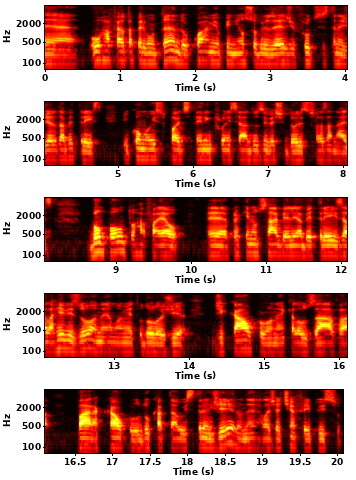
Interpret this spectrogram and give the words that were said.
É, o Rafael está perguntando qual a minha opinião sobre os erros de fluxo estrangeiro da B3 e como isso pode ter influenciado os investidores em suas análises. Bom ponto, Rafael. É, Para quem não sabe, ali a B3 ela revisou né, uma metodologia de cálculo né, que ela usava para cálculo do capital estrangeiro. Né, ela já tinha feito isso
